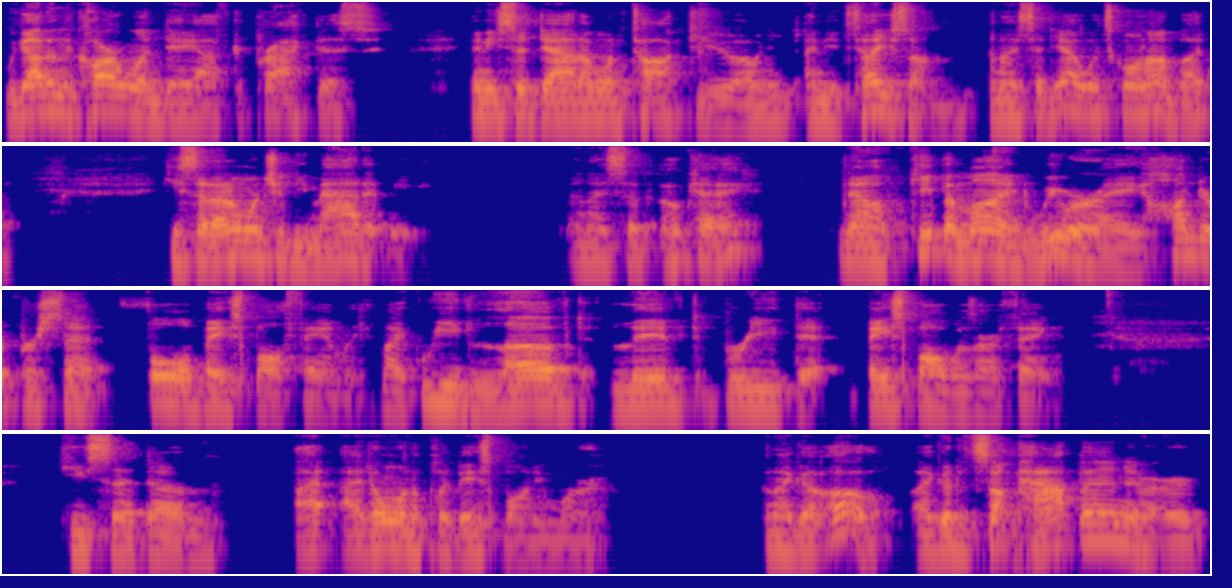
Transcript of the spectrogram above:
we got in the car one day after practice and he said, Dad, I want to talk to you. I need, I need to tell you something. And I said, Yeah, what's going on, bud? He said, I don't want you to be mad at me. And I said, Okay. Now, keep in mind, we were a 100% full baseball family. Like we loved, lived, breathed it. Baseball was our thing. He said, um, I, I don't want to play baseball anymore. And I go, Oh, I go, did something happen or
